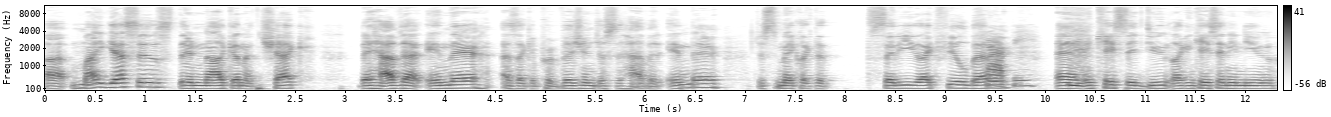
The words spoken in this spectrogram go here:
Uh, my guess is they're not gonna check. They have that in there as like a provision just to have it in there, just to make like the city like feel better. Happy. And in case they do, like in case any new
